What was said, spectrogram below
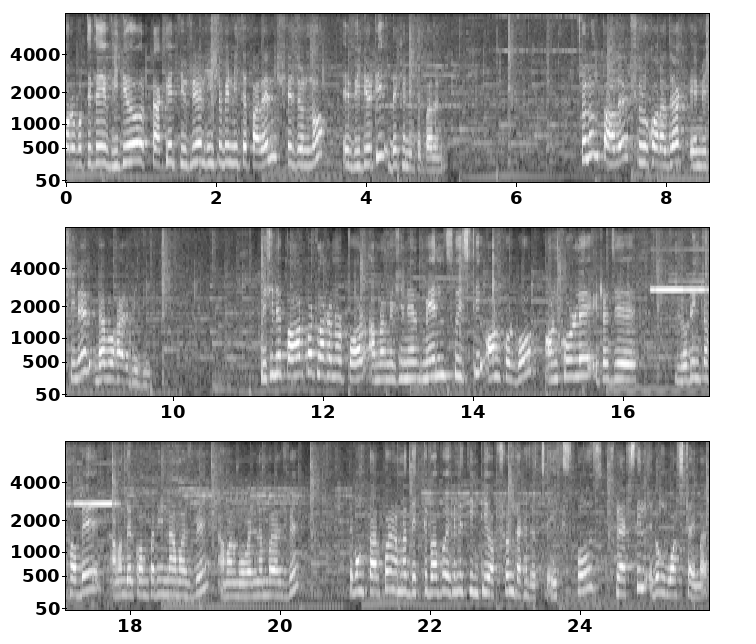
পরবর্তীতে এই ভিডিওটাকে টিউটোরিয়াল হিসেবে নিতে পারেন, সেজন্য এই ভিডিওটি দেখে নিতে পারেন। চলুন তাহলে শুরু করা যাক এই মেশিনের ব্যবহার বিধি। মেশিনে পাওয়ার কট লাগানোর পর আমরা মেশিনের মেন সুইচটি অন করব। অন করলে এটা যে লোডিংটা হবে, আমাদের কোম্পানির নাম আসবে, আমার মোবাইল নাম্বার আসবে। এবং তারপর আমরা দেখতে পাবো এখানে তিনটি অপশন দেখা যাচ্ছে এক্সপোজ ফ্ল্যাট সিল এবং ওয়াশ টাইমার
